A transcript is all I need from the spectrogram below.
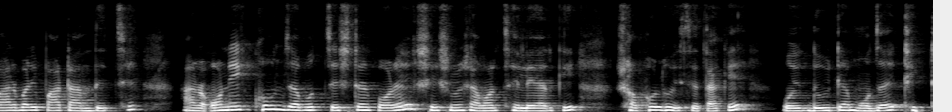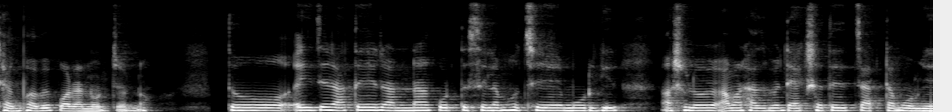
বারবারই পা টান দিচ্ছে। আর অনেকক্ষণ যাবৎ চেষ্টার পরে শেষমেশ আমার ছেলে আর কি সফল হয়েছে তাকে ওই দুইটা মোজাই ঠিকঠাকভাবে পরানোর জন্য। তো এই যে রাতে রান্না করতেছিলাম হচ্ছে মুরগির, আসলে আমার হাজব্যান্ড একসাথে চারটা মুরগি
